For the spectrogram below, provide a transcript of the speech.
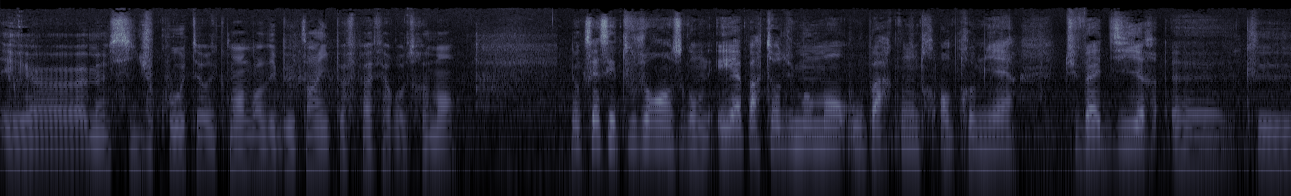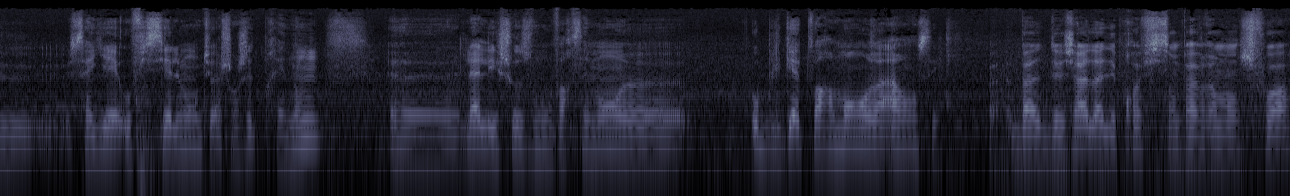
Et euh, même si du coup, théoriquement, dans les bulletins, ils peuvent pas faire autrement. Donc ça, c'est toujours en seconde. Et à partir du moment où, par contre, en première, tu vas dire euh, que ça y est, officiellement, tu as changé de prénom, là, les choses vont forcément obligatoirement avancer. Bah déjà, là, les profs, ils sont pas vraiment de choix,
